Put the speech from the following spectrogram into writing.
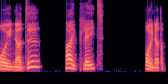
oynadı, I played, oynadım.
